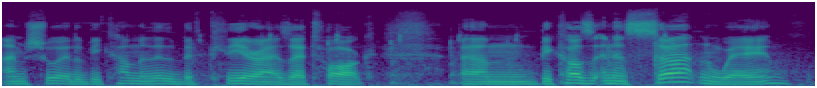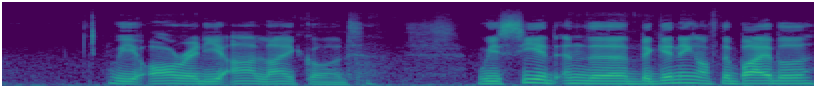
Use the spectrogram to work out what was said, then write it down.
I'm sure it'll become a little bit clearer as I talk. Um, because, in a certain way, we already are like God. We see it in the beginning of the Bible,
